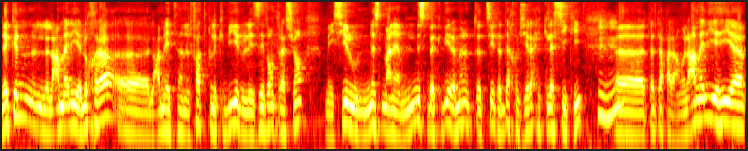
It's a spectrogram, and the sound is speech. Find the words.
لكن العملية الأخرى آه، العملية مثلا الفتق الكبير و les éventrations ما يصيروا معناها نسبة كبيرة منهم تصير تدخل جراحي كلاسيكي. آه، العمل والعملية هي آه،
